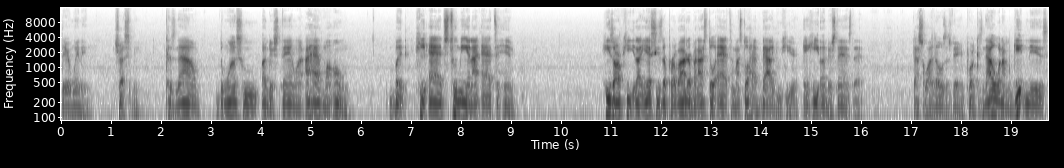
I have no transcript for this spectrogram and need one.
They're winning. Trust me. Cause now the ones who understand like I have my own. But he adds to me and I add to him. He's our like yes, he's the provider, but I still add to him. I still have value here. And he understands that. That's why those is very important. Cause now what I'm getting is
